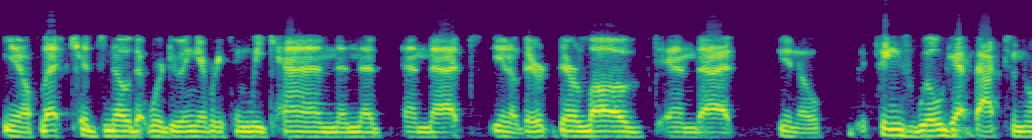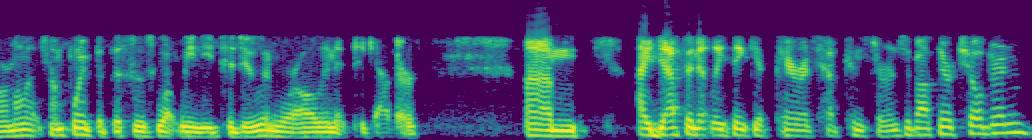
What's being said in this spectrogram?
you know, let kids know that we're doing everything we can and that, and that, you know, they're, they're loved and that, you know, things will get back to normal at some point, but this is what we need to do, and we're all in it together. Um, I definitely think if parents have concerns about their children,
